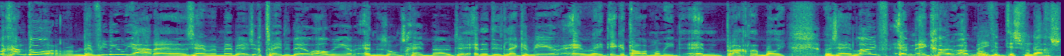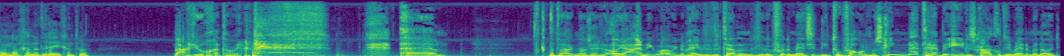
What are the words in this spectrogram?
we gaan door. De vinyljaren zijn we mee bezig. Tweede deel alweer. En de zon schijnt buiten. En het is lekker weer. En weet ik het allemaal niet. En prachtig mooi. We zijn live. En ik ga u ook nog... Het is vandaag zondag en het regent hoor. Ach joh, gaat er weg. Ehm, wat wou ik nou zeggen? Oh ja, en ik wou u nog even vertellen natuurlijk voor de mensen die toevallig misschien net hebben ingeschakeld. Je weet het maar nooit.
